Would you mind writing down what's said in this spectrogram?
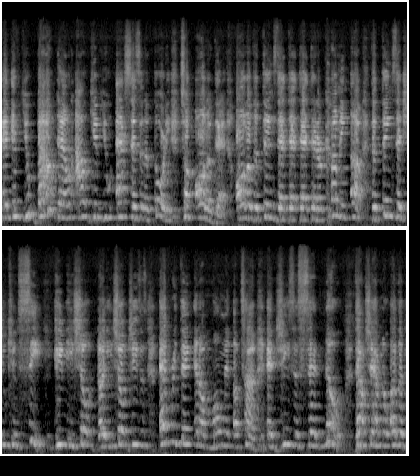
And if you bow down, I'll give you access and authority authority to all of that, all of the things that that that, that are coming up, the things that you can see. He, he showed uh, he showed Jesus everything in a moment of time, and Jesus said, "No, thou shalt have no other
